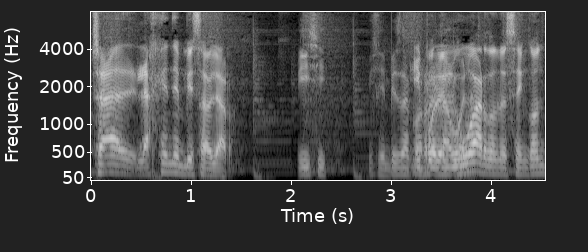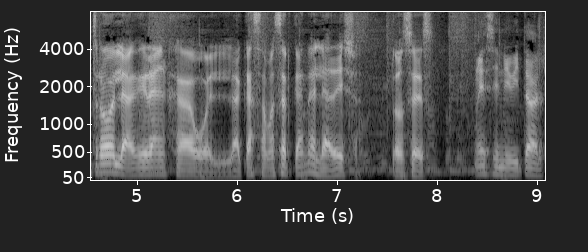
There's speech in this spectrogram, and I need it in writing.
ya la gente empieza a hablar. Y sí. Y se empieza a Y correr por el bola. lugar donde se encontró, la granja o la casa más cercana es la de ella. Entonces, Es inevitable.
